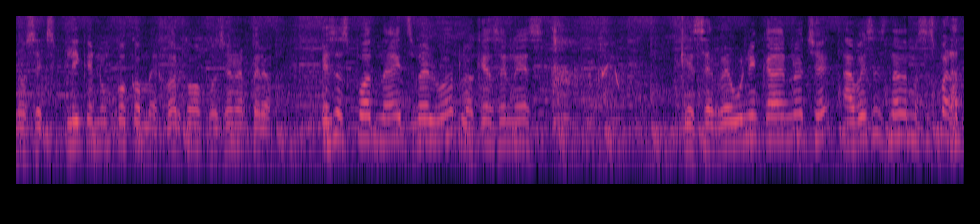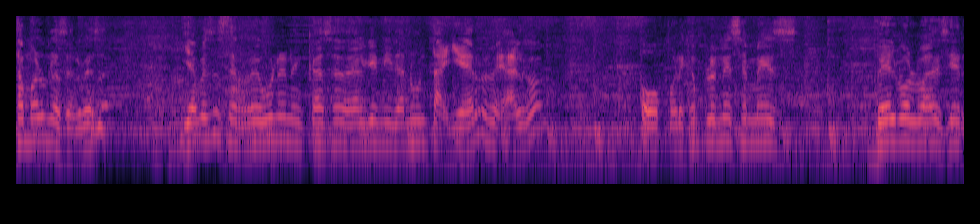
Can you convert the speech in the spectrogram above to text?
nos expliquen un poco mejor cómo funcionan, pero esos pod nights, Belbor, lo que hacen es que se reúnen cada noche, a veces nada más es para tomar una cerveza, y a veces se reúnen en casa de alguien y dan un taller de algo, o por ejemplo en ese mes Belbor va a decir,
